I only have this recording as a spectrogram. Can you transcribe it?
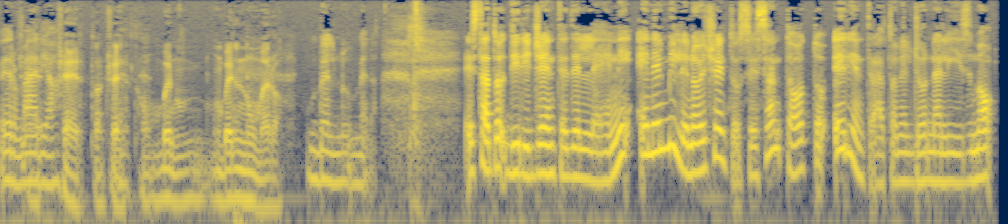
Vero Mario? Certo, certo, un bel, un bel numero. Un bel numero. È stato dirigente dell'ENI e nel 1968 è rientrato nel giornalismo,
